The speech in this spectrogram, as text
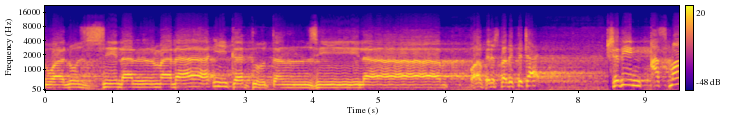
ونزل الملائكة تنزيلا ওরা ফেরেশতা দেখতে চায় সেদিন আসমান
